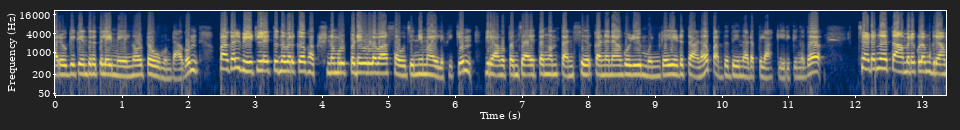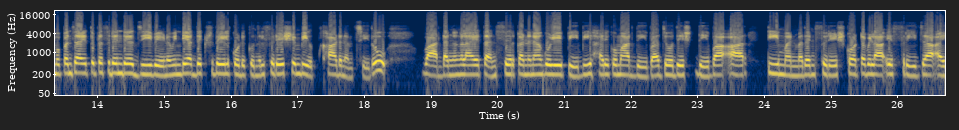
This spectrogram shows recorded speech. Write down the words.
ആരോഗ്യ കേന്ദ്രത്തിലെ മേൽനോട്ടവും ഉണ്ടാകും. പകൽ വീട്ടിലെത്തുന്നവർക്ക് ഭക്ഷണം ഉൾപ്പെടെയുള്ളവ സൗജന്യമായി ലഭിക്കും. ഗ്രാമപഞ്ചായത്ത് അംഗം തൻസീർ കണ്ണനാകുഴി മുൻകൈയെടുത്താണ് പദ്ധതി നടപ്പിലാക്കിയിരിക്കുന്നത്. ചടങ്ങ് താമരക്കുളം ഗ്രാമപഞ്ചായത്ത് പ്രസിഡന്റ് ജി വേണുവിന്റെ അധ്യക്ഷതയിൽ കൊടുക്കുന്നിൽ സുരേഷ് എം പി ഉദ്ഘാടനം ചെയ്തു. വാർഡംഗങ്ങളായ Tanseer Kannanakuzhi P B Harikumar Deepa Jyothish Deepa R T Manmadhan Suresh Kottavila S Sreeja I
